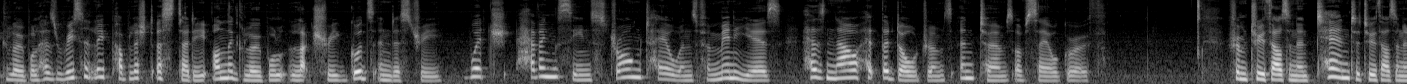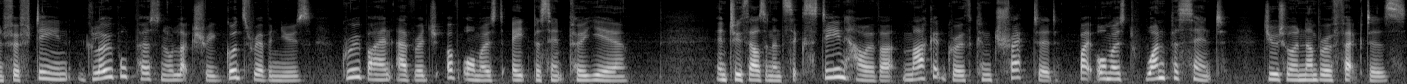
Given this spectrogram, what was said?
Global has recently published a study on the global luxury goods industry, which, having seen strong tailwinds for many years, has now hit the doldrums in terms of sale growth. From 2010 to 2015, global personal luxury goods revenues grew by an average of almost 8% per year. In 2016, however, market growth contracted by almost 1% due to a number of factors,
